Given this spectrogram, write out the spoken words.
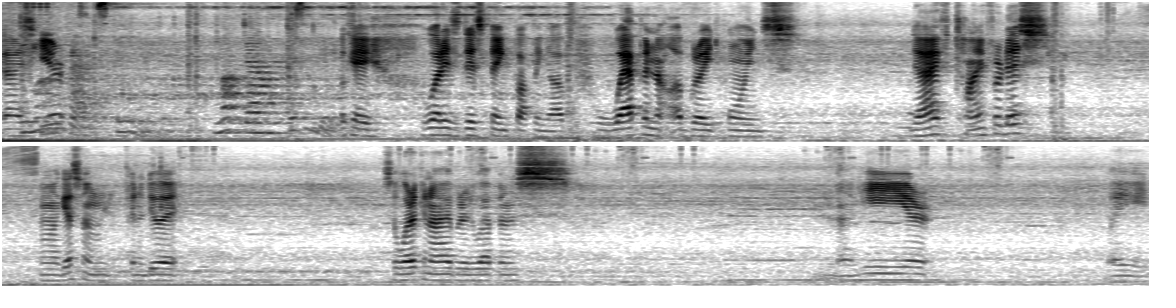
guys here. presence eliminated. Lockdown disengaged. Okay, what is this thing popping up? Weapon upgrade points. Do I have time for this? Well, I guess I'm gonna do it. So where can I upgrade weapons? Not here. Wait.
